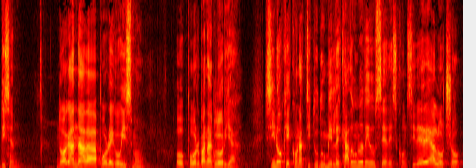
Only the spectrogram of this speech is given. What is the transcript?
dicen, no hagan nada por egoísmo o por vanagloria, sino que con actitud humilde cada uno de ustedes considere al otro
